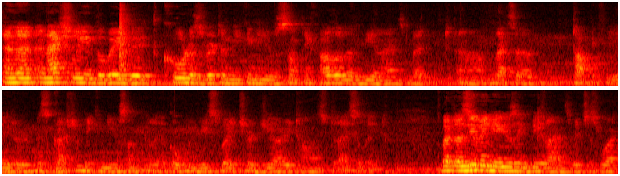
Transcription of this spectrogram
and then, and actually, the way the code is written, you can use something other than VLANs, but um, that's a topic for later discussion. We can use something like Open vSwitch or GRE tunnels to isolate. But assuming you're using VLANs, which is what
